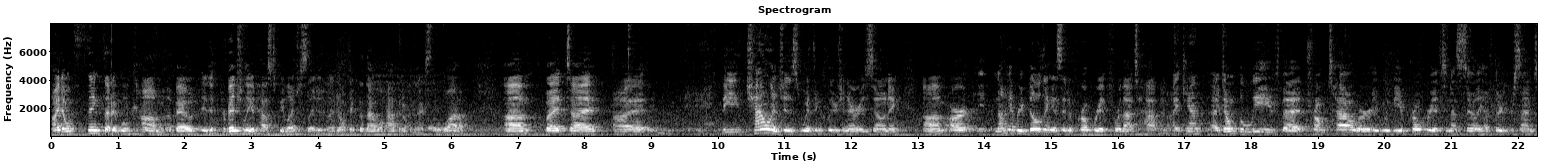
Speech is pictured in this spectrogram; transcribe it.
I don't think that it will come about, it, provincially it has to be legislated, and I don't think that that will happen over the next little while. Um, but uh, uh, the challenges with inclusionary zoning um, are not every building is it appropriate for that to happen. I can't, I don't believe that Trump Tower it would be appropriate to necessarily have 30%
